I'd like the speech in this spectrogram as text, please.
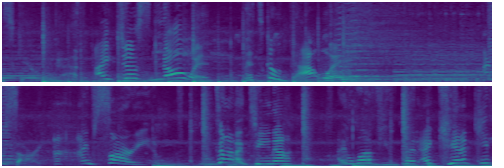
Path. I just know it. Let's go that way. I'm sorry. I- I'm sorry. Donatina, I love you, but I can't keep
